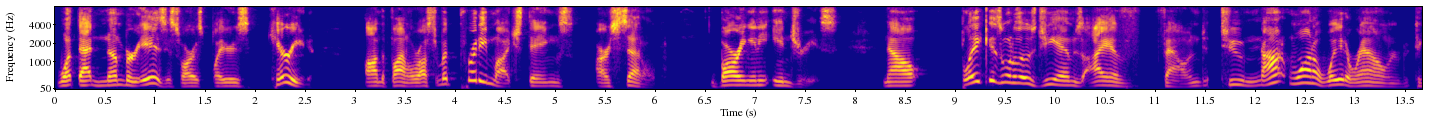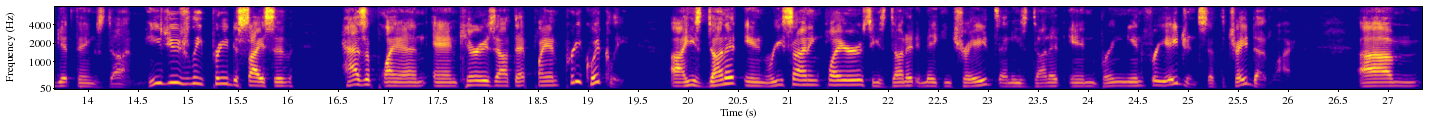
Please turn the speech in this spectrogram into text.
what that number is as far as players carried on the final roster. But pretty much things are settled, barring any injuries. Now, Blake is one of those GMs I have found to not want to wait around to get things done. He's usually pretty decisive, has a plan, and carries out that plan pretty quickly. Uh, he's done it in re signing players, he's done it in making trades, and he's done it in bringing in free agents at the trade deadline. Um,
